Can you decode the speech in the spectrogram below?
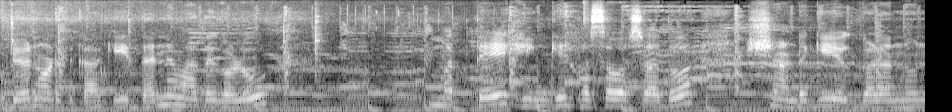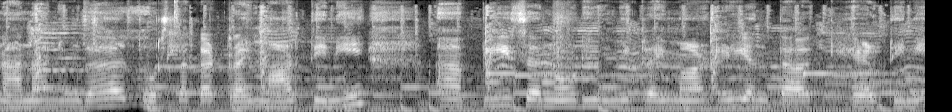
ವಿಡಿಯೋ ನೋಡೋದಕ್ಕಾಗಿ ಧನ್ಯವಾದಗಳು. ಮತ್ತು ಹೀಗೆ ಹೊಸ ಹೊಸದು ಸಂಡಗಿಗಳನ್ನು ನಾನು ನಿಮ್ಗೆ ತೋರ್ಸ್ಲಕ್ಕ ಟ್ರೈ ಮಾಡ್ತೀನಿ. ಪ್ಲೀಸ್ ನೋಡಿ ಒಮ್ಮೆ ಟ್ರೈ ಮಾಡಿರಿ ಅಂತ ಹೇಳ್ತೀನಿ.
